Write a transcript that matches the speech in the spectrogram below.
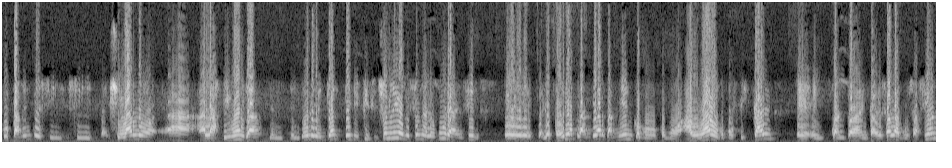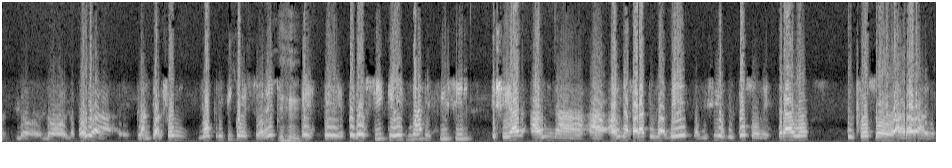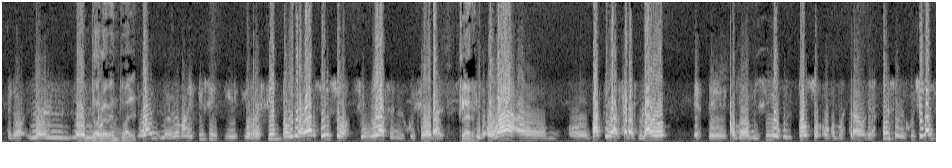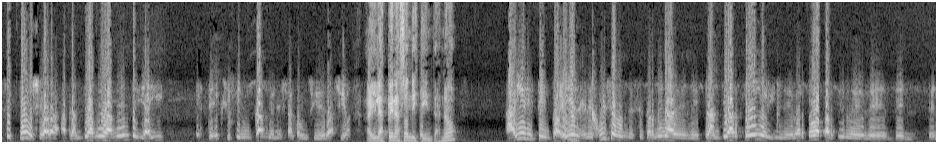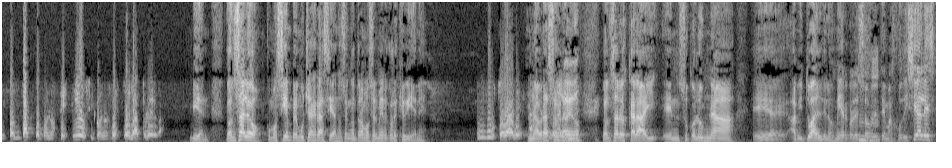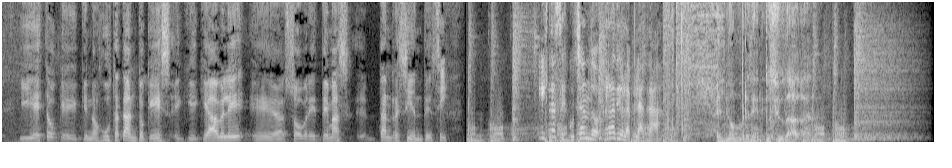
justamente si, si llevarlo a, a la figura del, del doble eventual es difícil. Yo no digo que sea una locura, es decir, eh, lo podría plantear también como, como abogado, como fiscal, eh, en cuanto a encabezar la acusación, lo, lo, lo podría eh, plantear. Yo no critico eso, ¿eh? Este, pero sí que es más difícil que llegar a una a, a una carátula de homicidio culposo o de estrago culposo agravado pero lo, lo Dolo dolo eventual. lo veo más difícil y, y recién podría darse eso sin dudas en el juicio oral Claro. es decir o va o, o va a quedar caratulado este, como homicidio culposo o como estrago después en el juicio oral se puede llegar a, a plantear nuevamente y ahí este, exigir un cambio en esa consideración Ahí las penas son distintas, ¿no? Ahí es distinto, ahí en, en el juicio es donde se termina de, de plantear todo y de ver todo a partir de- de- del, del contacto con los testigos y con el resto de la prueba. Bien. Gonzalo, como siempre, muchas gracias. Nos encontramos el miércoles que viene. Un gusto, vale. Un abrazo Hasta grande. luego. Gonzalo Escaray, en su columna eh, habitual de los miércoles sobre temas judiciales, y esto que, que nos gusta tanto, que es eh, que, que hable eh, sobre temas eh, tan recientes. Sí. Estás escuchando Radio La Plata. El nombre de tu ciudad.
